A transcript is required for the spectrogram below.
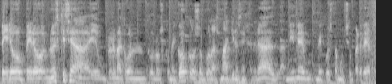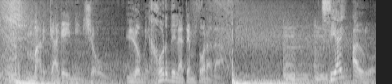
Pero, pero no es que sea eh, un problema con, con los Comecocos o con las máquinas en general, a mí me, me cuesta mucho perder. Marca Gaming Show. Lo mejor de la temporada. Si hay algo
